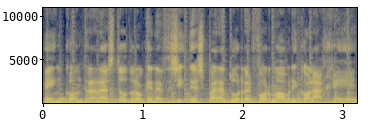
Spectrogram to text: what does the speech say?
encontrarás todo lo que necesites para tu reforma o bricolaje.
